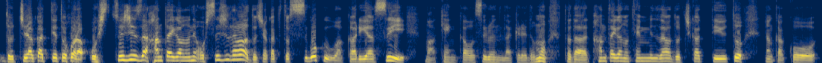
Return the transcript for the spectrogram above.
どちらかっていうと、ほら、お羊座、反対側のね、お羊座はどちらかっていうと、すごくわかりやすい、まあ、喧嘩をするんだけれども、ただ、反対側の天秤座はどっちかっていうと、なんかこう、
